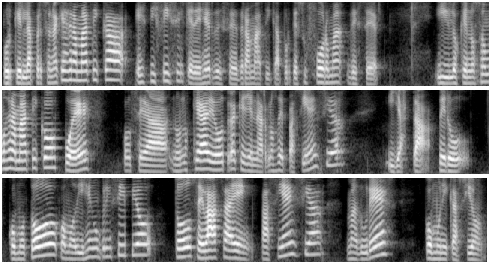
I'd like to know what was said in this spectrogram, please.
Porque la persona que es dramática es difícil que deje de ser dramática, porque es su forma de ser. Y los que no somos dramáticos, pues, o sea, no nos queda de otra que llenarnos de paciencia y ya está. Pero como todo, como dije en un principio, todo se basa en paciencia, madurez, comunicación.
